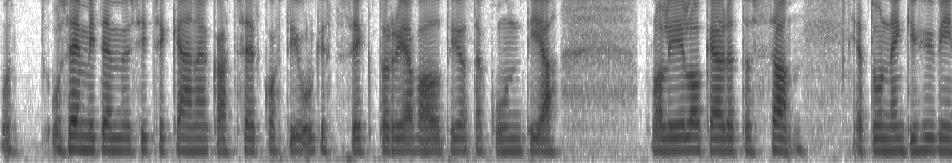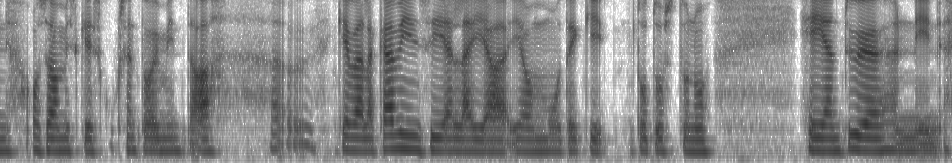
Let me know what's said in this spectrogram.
Mutta useimmiten myös itse käännän katseet kohti julkista sektoria, valtiota, kuntia – Mulla oli ilo käydä tuossa ja tunnenkin hyvin osaamiskeskuksen toimintaa. Keväällä kävin siellä ja, ja on muutenkin tutustunut heidän työhön, niin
